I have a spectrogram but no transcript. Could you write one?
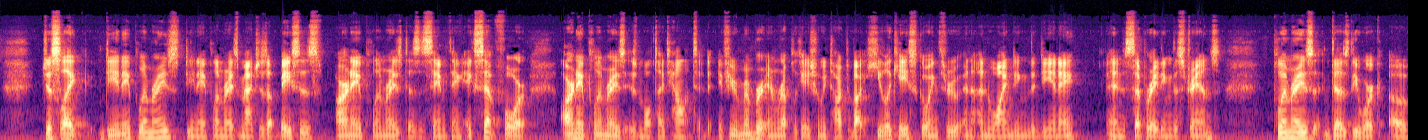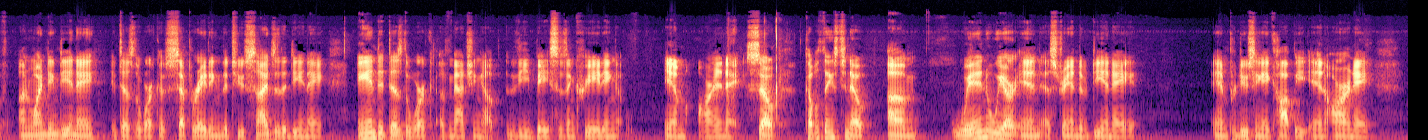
Just like DNA polymerase, DNA polymerase matches up bases, RNA polymerase does the same thing, except for RNA polymerase is multi-talented. If you remember in replication, we talked about helicase going through and unwinding the DNA and separating the strands. Polymerase does the work of unwinding DNA, it does the work of separating the two sides of the DNA, and it does the work of matching up the bases and creating mRNA. So a couple things to note. Um, when we are in a strand of DNA and producing a copy in RNA,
